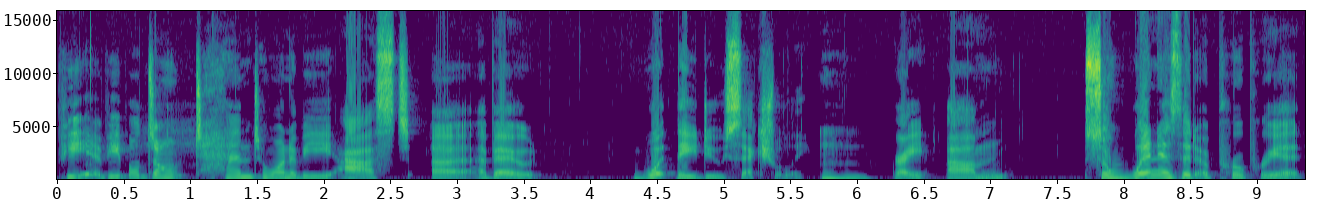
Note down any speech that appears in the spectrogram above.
Pe- people don't tend to want to be asked uh, about what they do sexually, right? Um, so when is it appropriate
